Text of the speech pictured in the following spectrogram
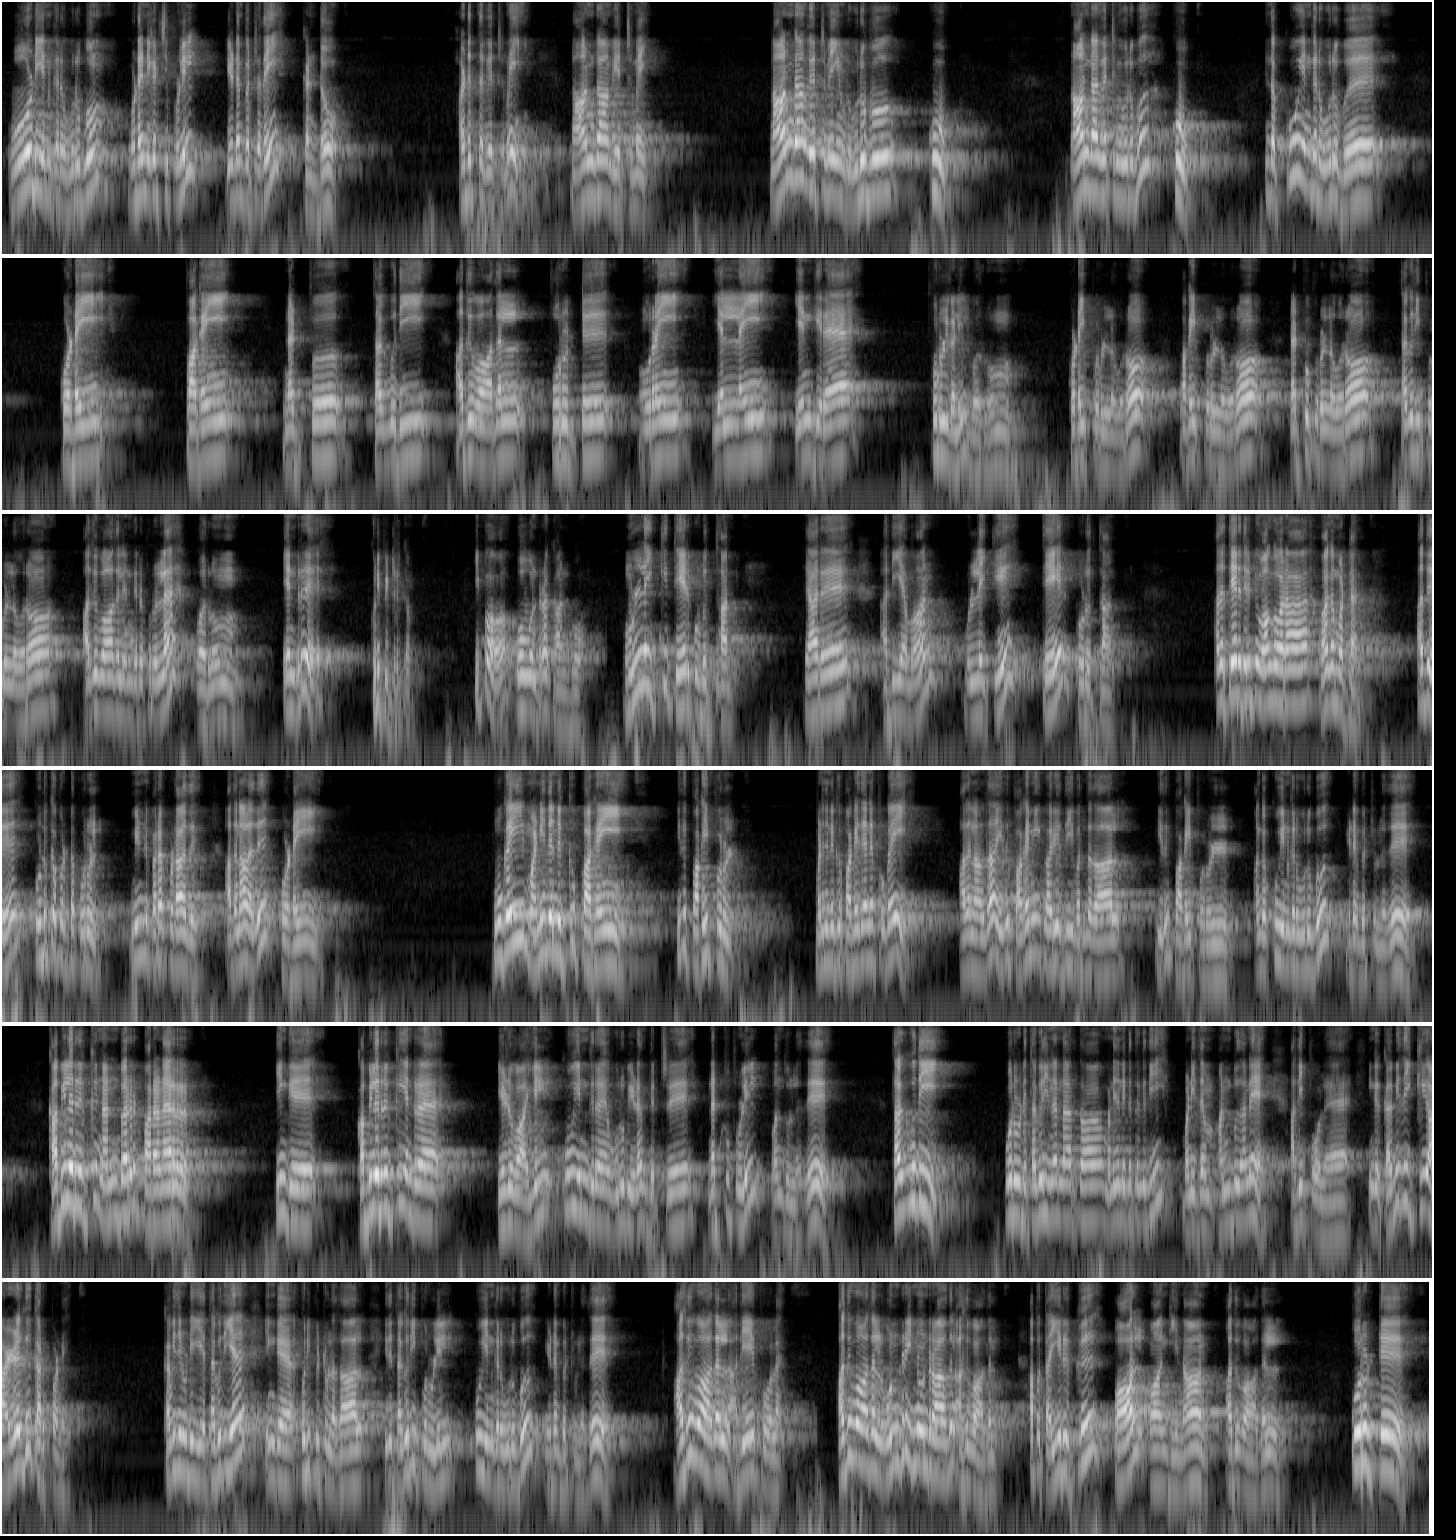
ஓடு என்கிற உருவும் உடன் நிகழ்ச்சி பொருளில் இடம்பெற்றதை கண்டோம். அடுத்த வேற்றுமை நான்காம் வேற்றுமை. நான்காம் வேற்றுமையினுடைய உருபு கு. நான்காம் வேற்றுமை உருபு கு. இந்த கு என்கிற உருவு கொடை பகை நட்பு தகுதி அதுவாதல் பொருட்டு முறை எல்லை என்கிற பொருள்களில் வரும். கொடை பொருளில் வரும் வகை பொருளில் வரும் நட்பு பொருளில் வரும் தகுதி பொருளில் வரும் அதுவாதல் என்கிற பொருளில் வரும். என்று குறிப்பிட்டிருக்கோம். இப்போ ஒவ்வொன்றா காண்போம். முல்லைக்கு தேர் கொடுத்தான். யாரு? அதியமான் முல்லைக்கு தேர் கொடுத்தான். அந்த தேரை திருப்பி வாங்குவாரா? வாங்க மாட்டார். அது கொடுக்கப்பட்ட பொருள். மீண்டும் பெறப்படாது. அதனால் அது கொடை. புகை மனிதனுக்கு பகை. இது பகைப்பொருள். மனிதனுக்கு பகைதான புகை? அதனால்தான் இது பகைமை பரிதி வந்ததால் இது பகைப்பொருள். அங்கே கு என்கிற உருவு இடம்பெற்றுள்ளது. கபிலருக்கு நண்பர் பரணர். இங்கு கபிலருக்கு என்ற எழுவாயில் கு என்கிற உருவு இடம்பெற்று நட்பு பொருளில் வந்துள்ளது. தகுதி. ஒருவருடைய தகுதி என்னென்ன அர்த்தம்? மனிதனுக்கு தகுதி மனிதம். அன்பு தானே. அதே போல இங்கே கவிதைக்கு அழகு கற்பனை. கவிதையுடைய தகுதியை இங்கே குறிப்பிட்டுள்ளதால் இது தகுதி பொருளில் கு என்கிற உருவு இடம்பெற்றுள்ளது. அதுவாதல் அதே போல. அதுவாதல் ஒன்று இன்னொன்றாவதல் அதுவாதல். அப்போ தயிருக்கு பால் வாங்கினான் அதுவாதல். பொருட்டு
